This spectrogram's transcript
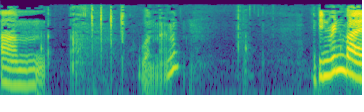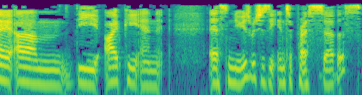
um, one moment. It's been written by um, the IPNS News, which is the Interpress service.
